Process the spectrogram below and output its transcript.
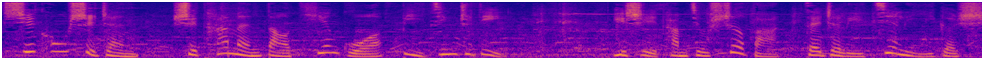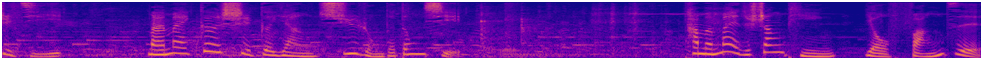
虚空市镇是他们到天国必经之地。于是，他们就设法在这里建立一个市集。买卖各式各样虚荣的东西。他们卖的商品有房子、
